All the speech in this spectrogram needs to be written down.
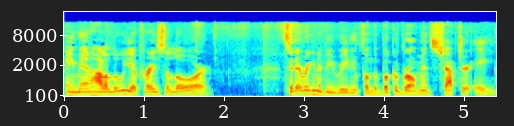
Amen. Hallelujah. Praise the Lord. Today we're going to be reading from the book of Romans, chapter 8,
